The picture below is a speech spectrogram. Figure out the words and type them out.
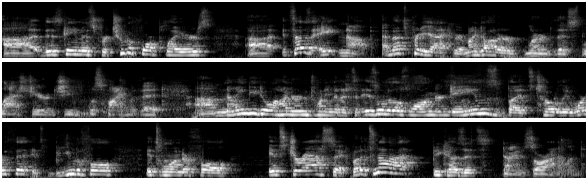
Uh, this game is for two to four players. Uh, it says eight and up, and that's pretty accurate. My daughter learned this last year, and she was fine with it. Um, 90 to 120 minutes. It is one of those longer games, but it's totally worth it. It's beautiful. It's wonderful. It's Jurassic, but it's not because it's Dinosaur Island.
